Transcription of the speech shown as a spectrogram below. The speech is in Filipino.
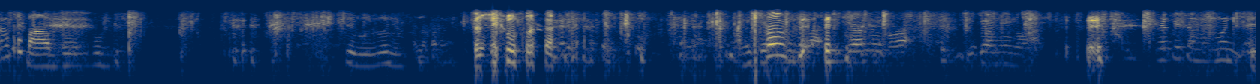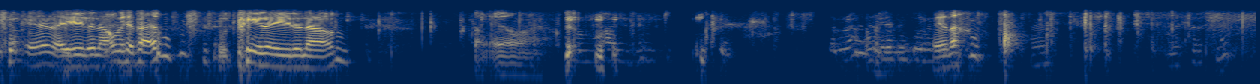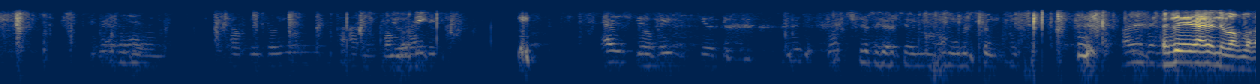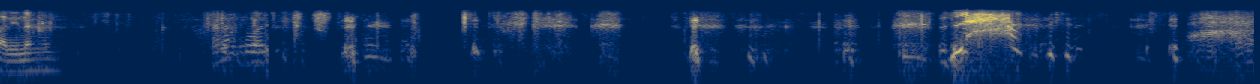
Ang babo. Siguro niyo. Ano mo mo. Ayan, nahihilo na ako. May tayo. Putang ina, nahihilo na ako. Tang ina ko. Ayan na. Tawag dito yung. Ay. Seryoso mo. Ano ba? Kasi ano namak ba kanina? Tara,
